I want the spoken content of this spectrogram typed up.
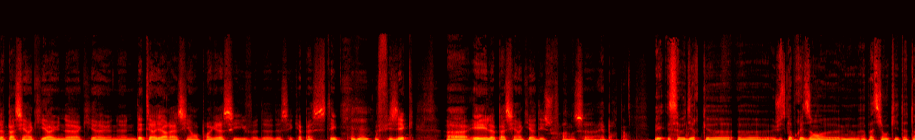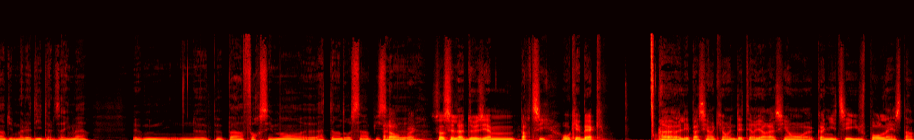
le patient qui a une, qui a une, détérioration progressive de, ses capacités mm-hmm. physiques euh, et le patient qui a des souffrances euh, importantes. Mais ça veut dire que euh, jusqu'à présent, un patient qui est atteint d'une maladie d'Alzheimer ne peut pas forcément atteindre ça. Alors, ça c'est la deuxième partie. Au Québec, les patients qui ont une détérioration cognitive, pour l'instant,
